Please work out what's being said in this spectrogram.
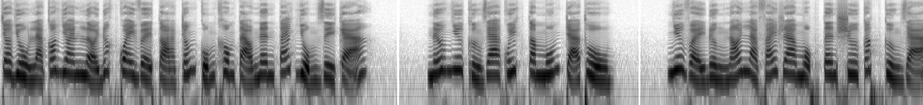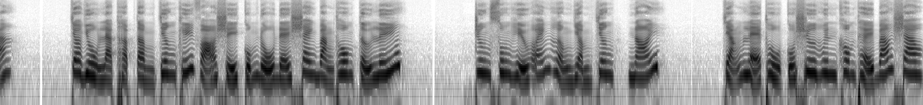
Cho dù là có Doanh Lợi Đức quay về tòa trấn cũng không tạo nên tác dụng gì cả. Nếu như cường gia quyết tâm muốn trả thù, như vậy đừng nói là phái ra một tên sư cấp cường giả. Cho dù là thập tầm chân khí võ sĩ cũng đủ để sang bằng thôn tử lý. Trương Xuân Hiểu oán hận dậm chân, nói: "Chẳng lẽ thù của sư huynh không thể báo sao?"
